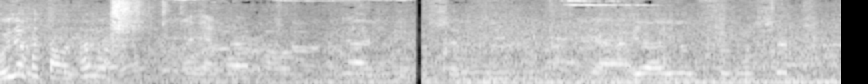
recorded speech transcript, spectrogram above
ولا خطوة طلع يا يوصل الشمس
